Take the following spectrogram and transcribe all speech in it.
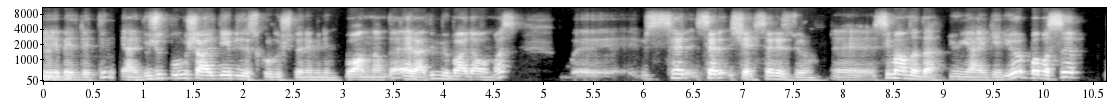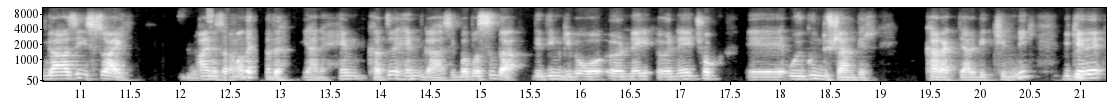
e, Bedrettin. Yani vücut bulmuş hali diyebiliriz kuruluş döneminin bu anlamda herhalde mübalağa olmaz. E, ser, ser, şey Serez diyorum. E, Simam'la dünyaya geliyor. Babası Gazi İsrail. Evet. Aynı zamanda kadı. Yani hem kadı hem gazi. Babası da dediğim gibi o örneğe, örneğe çok e, uygun düşen bir karakter, bir kimlik. Bir kere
